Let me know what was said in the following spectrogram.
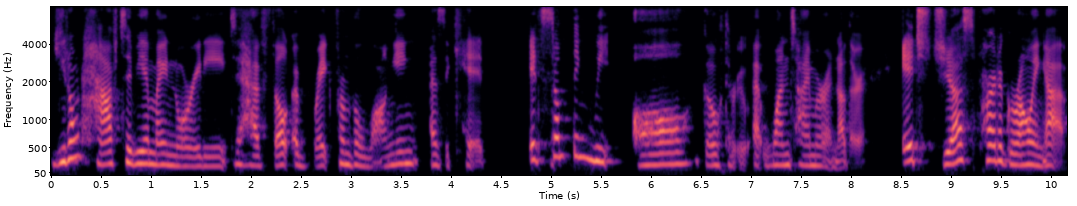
you don't have to be a minority to have felt a break from belonging as a kid. It's something we all go through at one time or another. It's just part of growing up.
